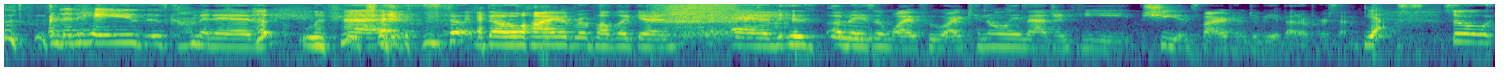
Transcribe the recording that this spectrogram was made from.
And then Hayes is coming in Live your as truth. the Ohio Republican, and his amazing wife, who I can only imagine he she inspired him to be a better person. yes. So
